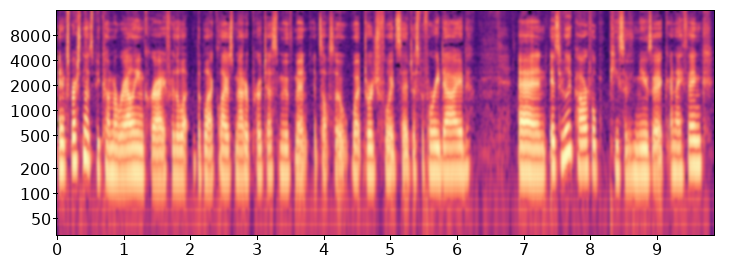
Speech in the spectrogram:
an expression that's become a rallying cry for the, the Black Lives Matter protest movement. It's also what George Floyd said just before he died. And it's a really powerful piece of music. And I think,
